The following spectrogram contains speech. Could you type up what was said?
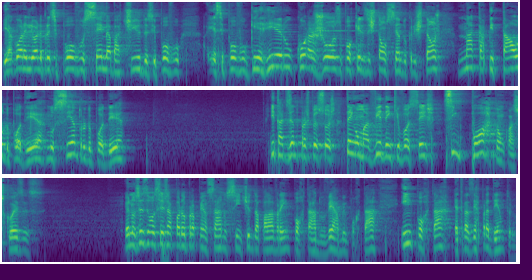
E agora ele olha para esse povo semi-abatido, esse povo, esse povo guerreiro, corajoso, porque eles estão sendo cristãos na capital do poder, no centro do poder. E está dizendo para as pessoas: tenham uma vida em que vocês se importam com as coisas. Eu não sei se você já parou para pensar no sentido da palavra importar, do verbo importar. Importar é trazer para dentro.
